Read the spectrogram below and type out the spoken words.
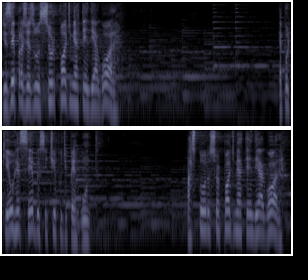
dizer para Jesus: Senhor, pode me atender agora? É porque eu recebo esse tipo de pergunta. Pastor, o senhor pode me atender agora?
